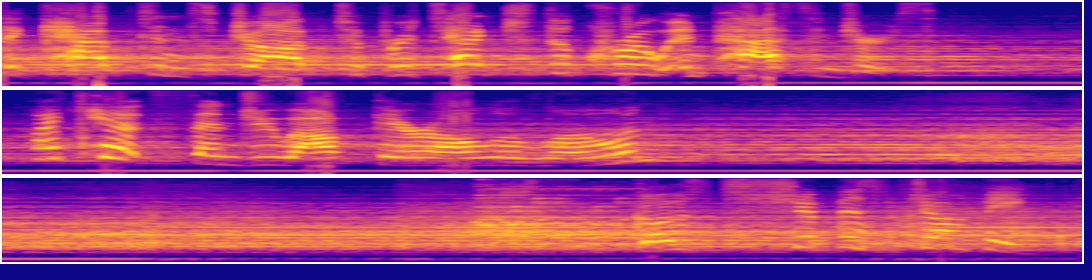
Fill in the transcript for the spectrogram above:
The captain's job to protect the crew and passengers. I can't send you out there all alone. Ghost ship is jumping.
